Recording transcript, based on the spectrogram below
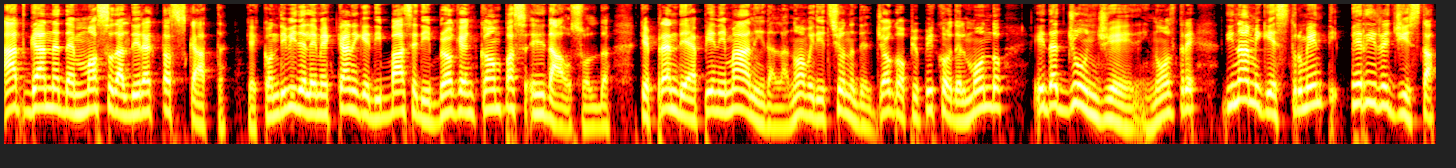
Atgunned è mosso dal director Scott, che condivide le meccaniche di base di Broken Compass ed Household, che prende a pieni mani dalla nuova edizione del gioco più piccolo del mondo ed aggiunge inoltre dinamiche e strumenti per il regista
